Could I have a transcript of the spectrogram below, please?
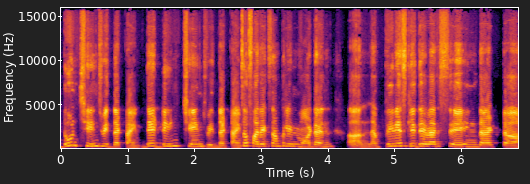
don't change with the time. They didn't change with the time. So for example in modern um, previously they were saying that uh,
